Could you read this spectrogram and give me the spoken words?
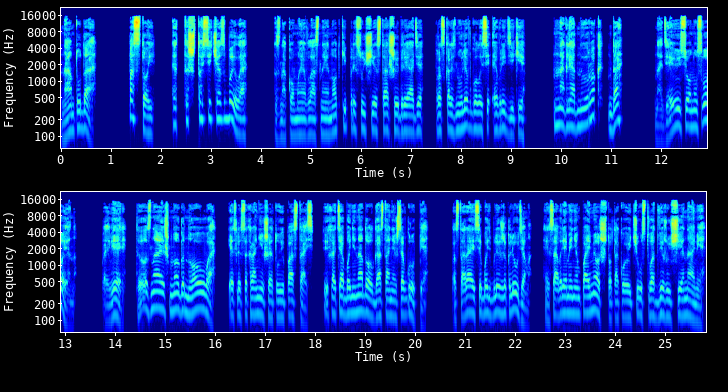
«Нам туда!» «Постой! Это что сейчас было?» Знакомые властные нотки, присущие старшей дриаде, проскользнули в голосе Эвредики. «Наглядный урок, да?» «Надеюсь, он усвоен. Поверь, ты узнаешь много нового, если сохранишь эту ипостась и хотя бы ненадолго останешься в группе. Постарайся быть ближе к людям, и со временем поймешь, что такое чувство, движущее нами»,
